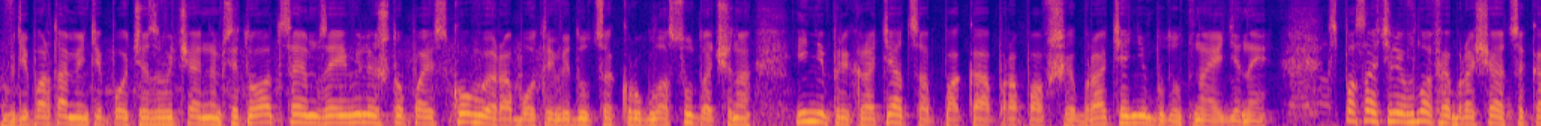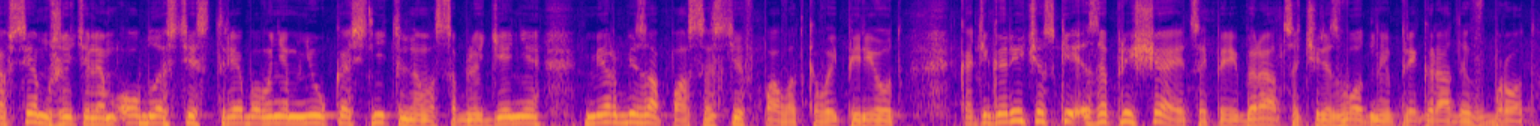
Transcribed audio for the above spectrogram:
В департаменте по чрезвычайным ситуациям заявили, что поисковые работы ведутся круглосуточно и не прекратятся, пока пропавшие братья не будут найдены. Спасатели вновь обращаются ко всем жителям области с требованием неукоснительного соблюдения мер безопасности в паводковый период. Категорически запрещается перебираться через водные преграды вброд.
